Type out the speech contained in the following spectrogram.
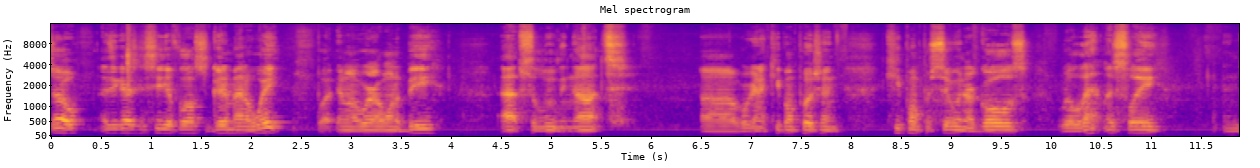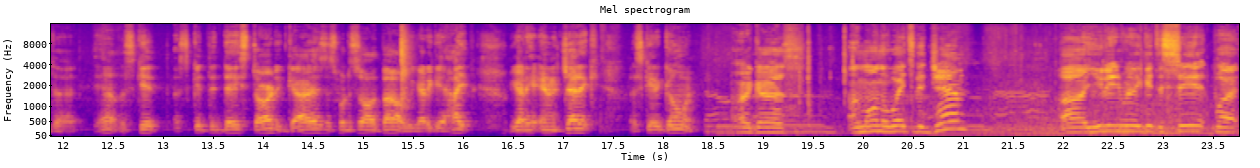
So, as you guys can see, I've lost a good amount of weight, but am I where I want to be? Absolutely not. Uh, we're going to keep on pushing, keep on pursuing our goals relentlessly. And uh, yeah, let's get let's get the day started, guys. That's what it's all about. We got to get hype. We got to get energetic. Let's get it going. All right, guys. I'm on the way to the gym. Uh, you didn't really get to see it, but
